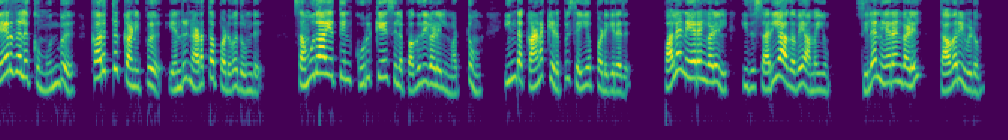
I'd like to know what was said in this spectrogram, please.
தேர்தலுக்கு முன்பு கருத்துக் கணிப்பு என்று நடத்தப்படுவதுண்டு. சமுதாயத்தின் குறுக்கே சில பகுதிகளில் மட்டும் இந்த கணக்கெடுப்பு செய்யப்படுகிறது. பல நேரங்களில் இது சரியாகவே அமையும். சில நேரங்களில் தவறிவிடும்.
